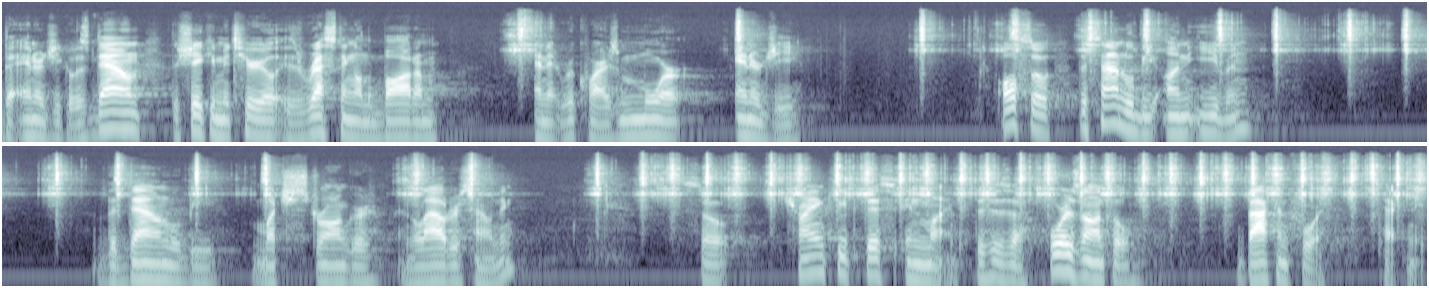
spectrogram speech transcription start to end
The energy goes down, the shaky material is resting on the bottom, and it requires more energy also, the sound will be uneven. The down will be much stronger and louder sounding. So try and keep this in mind. This is a horizontal back and forth technique.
